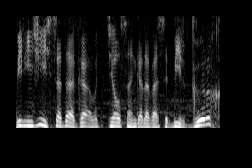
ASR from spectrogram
birinci hissədə Chelsea-nin qələbəsi 1.40,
